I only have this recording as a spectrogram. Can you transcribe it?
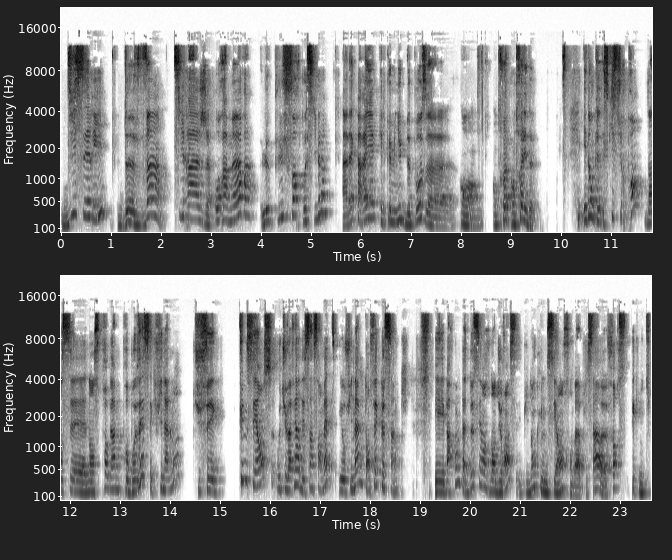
10 séries de 20 tirages au rameur le plus fort possible, avec pareil quelques minutes de pause euh, entre, les deux. Et donc, ce qui surprend dans, dans ce programme proposé, c'est que finalement, tu fais qu'une séance où tu vas faire des 500 mètres et au final, t'en fais que 5. Et par contre, tu as deux séances d'endurance et puis donc une séance, on va appeler ça euh, force technique,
